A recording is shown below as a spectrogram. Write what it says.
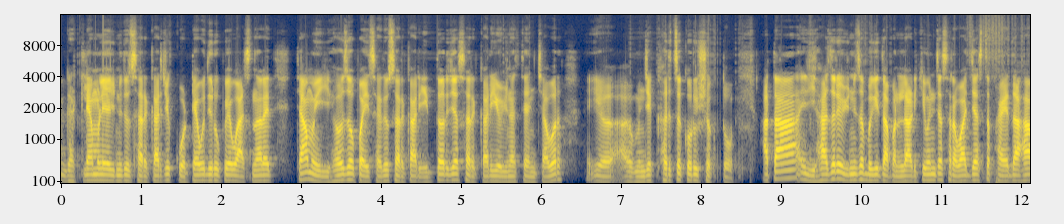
घटल्यामुळे योजनेतून सरकारचे कोट्यावधी रुपये वाचणार आहेत. त्यामुळे हा जो पैसा आहे तो सरकार इतर ज्या सरकारी योजना त्यांच्यावर म्हणजे खर्च करू शकतो. आता ह्या जर योजनेचं बघितलं आपण लाडकी बहिणीचा सर्वात जास्त फायदा हा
